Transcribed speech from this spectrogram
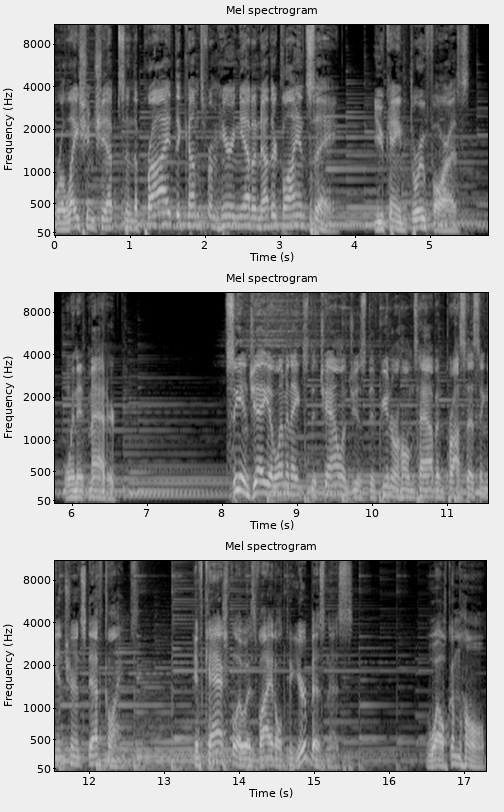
relationships, and the pride that comes from hearing yet another client say, You came through for us when it mattered. C&J eliminates the challenges that funeral homes have in processing insurance death claims. If cash flow is vital to your business, welcome home.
